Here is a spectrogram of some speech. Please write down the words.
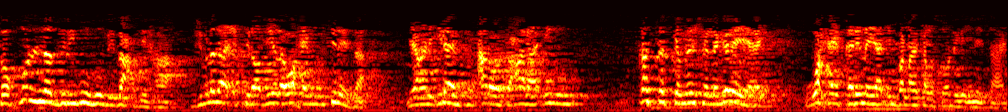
faqulna dribuuhu bibacdiha. Jumlada ictiraadiyada waxay muujinaysaa yani ilaahi subxaana wa tacaala inuu qasadka meesha laga leeyahay waxay qarinayaan in banaanka la soo dhigay inay tahay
